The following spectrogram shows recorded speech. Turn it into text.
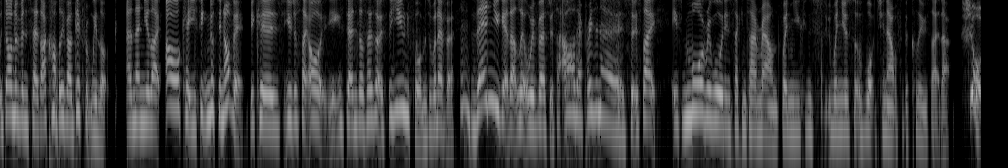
Donovan says, I can't believe how different we look. And then you're like, oh, okay, you think nothing of it because you're just like, oh, Denzel says, oh, it's the uniforms or whatever. Hmm. Then you get that little reverse where it's like, oh, they're prisoners. So it's like, it's more rewarding second time round when you can, when you're sort of watching out for the clues like that. Sure.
